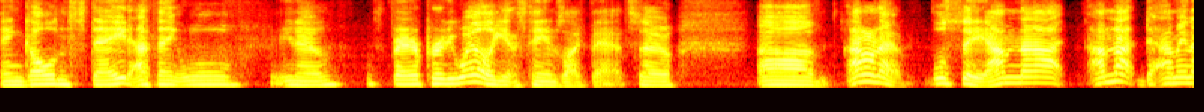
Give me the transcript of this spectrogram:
and Golden State, I think will you know fare pretty well against teams like that. So uh, I don't know. We'll see. I'm not. I'm not. I mean,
